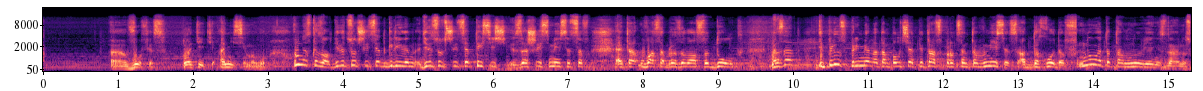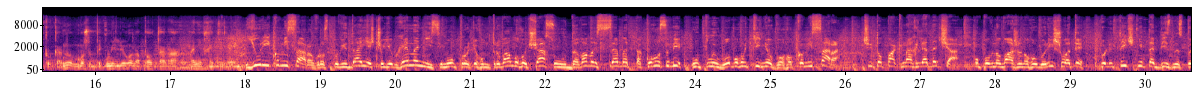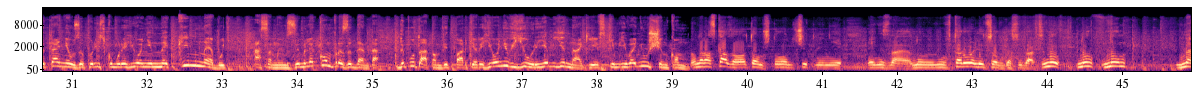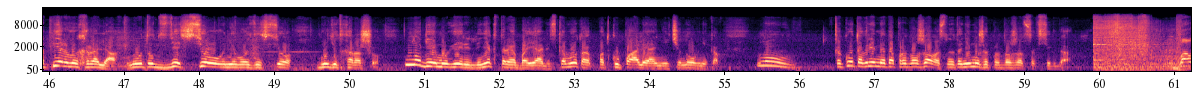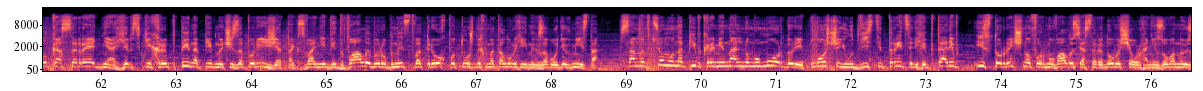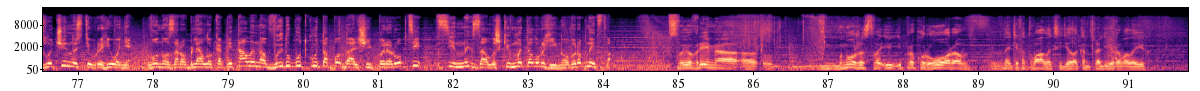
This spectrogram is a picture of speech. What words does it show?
э, в офис платить Анисимову, он мне сказал, 960 гривен, 960 тысяч за 6 месяцев, это у вас образовался долг назад, и плюс примерно там получается 15% в месяц от доходов, ну это там, ну я не знаю, ну сколько, ну может быть миллиона, полтора они хотели. Юрій Комісаров розповідає, що Євген Анісімов протягом тривалого часу удавав із себе такого собі впливового тіньового комісара, чи то пак наглядача, уповноваженого вирішувати політичні та бізнес питання у запорізькому регіоні не ким-небудь, а самим земляком президента, депутатом від партії регіонів Юрієм Єнакієвським Іванющенком. Он рассказывал о том, что он чуть ли не, я не знаю, ну, ну, второе лицо в государстве. Ну, ну, ну, на первых ролях. Ну, вот тут здесь все у него, здесь все будет хорошо. Многие ему верили, некоторые боялись, кого-то подкупали они, чиновников. Ну, какое-то время это продолжалось, но это не может продолжаться всегда. Балка середня, гірські хребти на півночі Запоріжжя, так звані відвали виробництва трьох потужних металургійних заводів міста. Саме в цьому напівкримінальному мордорі площею у 230 гектарів історично формувалося середовище організованої злочинності в регіоні. Воно заробляло капітали на видобутку та подальшій переробці цінних залишків металургійного виробництва. в свое время э, множество и, и прокуроров на этих отвалах сидело, контролировало их.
